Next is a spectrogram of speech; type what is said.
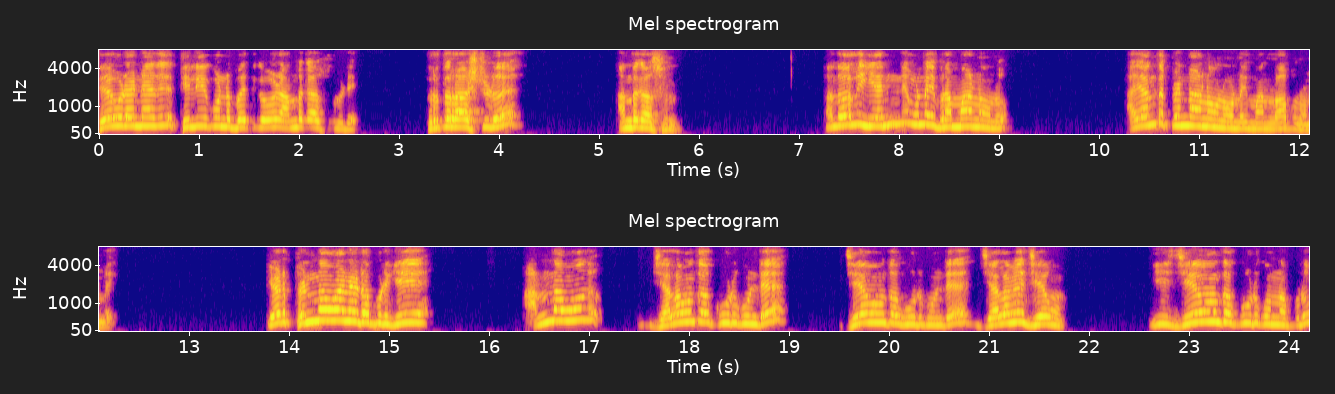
దేవుడు అనేది తెలియకుండా బతికేవాడు అంధకాసురుడే. ధృతరాష్ట్రుడే అంధకాసురుడు. అందువల్ల ఇవన్నీ ఉన్నాయి బ్రహ్మాండంలో. అవంతా పిండాండంలో ఉన్నాయి మన లోపల ఉన్నాయి ఇక్కడ పిండం అనేటప్పటికి అన్నము జలంతో కూడుకుంటే జీవంతో కూడుకుంటే జలమే జీవం. ఈ జీవంతో కూడుకున్నప్పుడు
